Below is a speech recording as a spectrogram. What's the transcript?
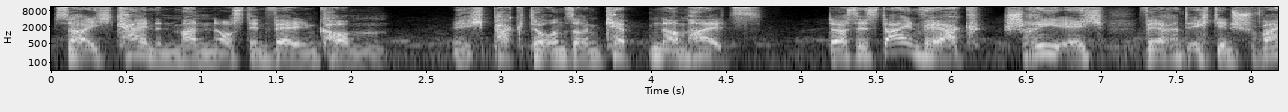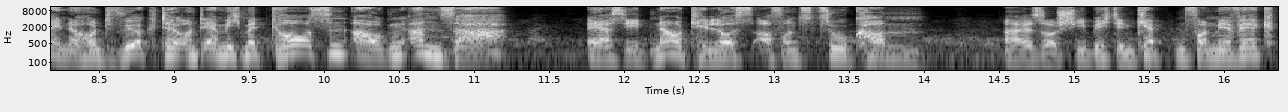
sah ich keinen Mann aus den Wellen kommen. Ich packte unseren Captain am Hals. Das ist dein Werk, schrie ich, während ich den Schweinehund würgte und er mich mit großen Augen ansah. Er sieht Nautilus auf uns zukommen. Also schieb ich den Captain von mir weg,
